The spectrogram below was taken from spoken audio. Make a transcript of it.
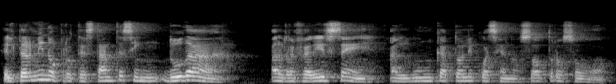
El término protestante sin duda al referirse a algún católico hacia nosotros o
